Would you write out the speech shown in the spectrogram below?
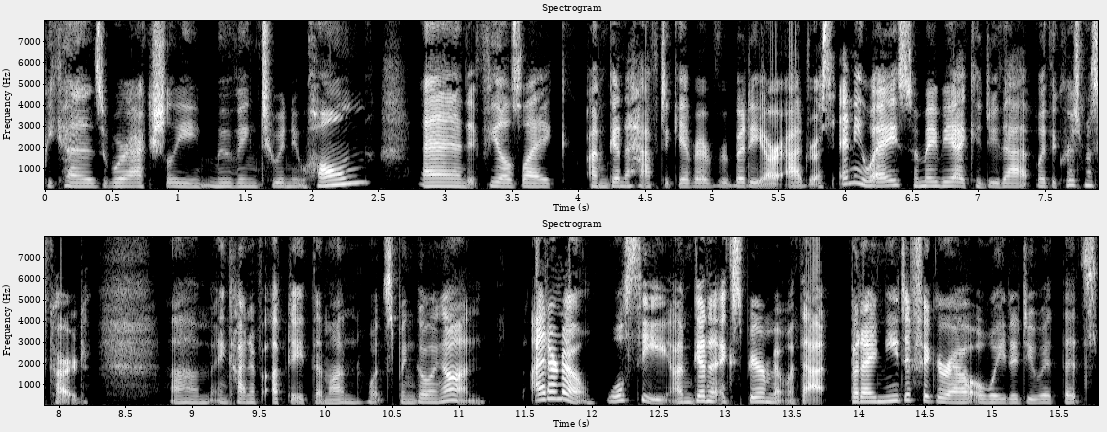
because we're actually moving to a new home and it feels like I'm going to have to give everybody our address anyway. So maybe I could do that with a Christmas card um, and kind of update them on what's been going on. I don't know. We'll see. I'm going to experiment with that, but I need to figure out a way to do it that's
